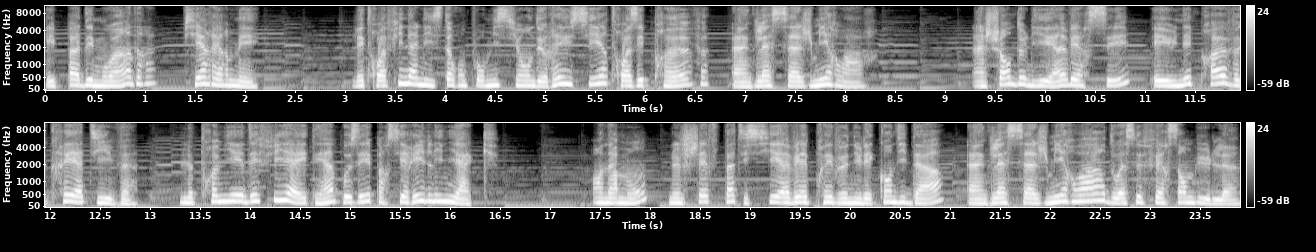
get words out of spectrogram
et pas des moindres, Pierre Hermé. Les trois finalistes auront pour mission de réussir trois épreuves, un glaçage miroir, un chandelier inversé, et une épreuve créative. Le premier défi a été imposé par Cyril Lignac. En amont, le chef pâtissier avait prévenu les candidats, un glaçage miroir doit se faire sans bulle.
